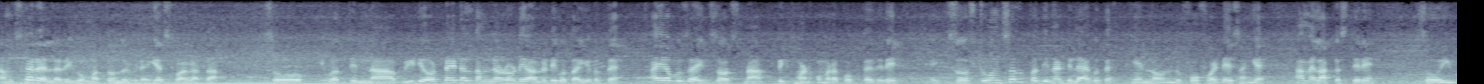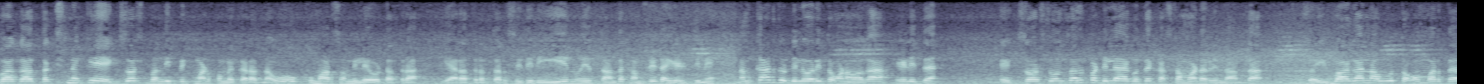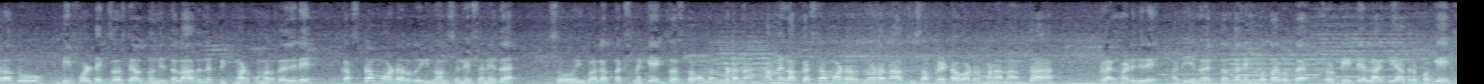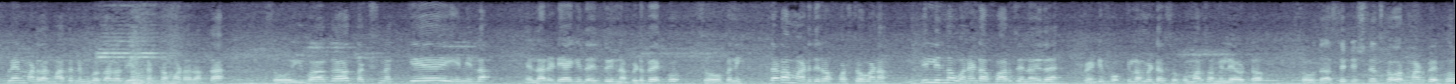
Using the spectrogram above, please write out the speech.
ನಮಸ್ಕಾರ ಎಲ್ಲರಿಗೂ ಮತ್ತೊಂದು ವಿಡಿಯೋಗೆ ಸ್ವಾಗತ. ಸೊ ಇವತ್ತಿನ ವಿಡಿಯೋ ಟೈಟಲ್ ತಮ್ಮನ್ನ ನೋಡಿ ಆಲ್ರೆಡಿ ಗೊತ್ತಾಗಿರುತ್ತೆ. ಅಯಾಬುಸ ಎಕ್ಸಾಸ್ಟ್ನ ಪಿಕ್ ಮಾಡ್ಕೊಂಬರಕ್ಕೆ ಹೋಗ್ತಾ ಇದ್ದೀರಿ. ಎಕ್ಸಾಸ್ಟು ಒಂದು ಸ್ವಲ್ಪ ದಿನ ಡಿಲೇ ಆಗುತ್ತೆ. ಏನೋ ಒಂದು ಫೋರ್ ಫೈವ್ ಡೇಸ್ ಹಂಗೆ. ಆಮೇಲೆ ಹಾಕಿಸ್ತೀರಿ. ಸೊ ಇವಾಗ ತಕ್ಷಣಕ್ಕೆ ಎಕ್ಸಾಸ್ಟ್ ಬಂದು ಪಿಕ್ ಮಾಡ್ಕೊಬೇಕಾರದು ನಾವು ಕುಮಾರಸ್ವಾಮಿ ಲೇಔಟ್ ಹತ್ರ, ಯಾರ ಹತ್ರ ತರಿಸಿದ್ದೀರಿ, ಏನು ಎತ್ತ ಅಂತ ಕಂಪ್ಲೀಟಾಗಿ ಹೇಳ್ತೀನಿ. ನಮ್ಮ ಕಾರ್ದು ಡೆಲಿವರಿ ತೊಗೊಳೋವಾಗ ಹೇಳಿದ್ದೆ ಎಕ್ಸಾಸ್ಟ್ ಒಂದು ಸ್ವಲ್ಪ ಡಿಲೇ ಆಗುತ್ತೆ ಕಸ್ಟಮರ್ಡರಿಂದ ಅಂತ. ಸೊ ಇವಾಗ ನಾವು ತೊಗೊಂಬರ್ತಾ ಇರೋದು ಡಿಫಾಲ್ಟ್ ಎಕ್ಸಾಸ್ಟ್ ಯಾವ್ದು ಬಂದಿತ್ತಲ್ಲ, ಅದನ್ನೇ ಪಿಕ್ ಮಾಡ್ಕೊಂಬರ್ತಾ ಇದ್ದೀರಿ ಕಸ್ಟಮ್ ಆರ್ಡರ್ದು ಇನ್ನೊಂದು ಸೊಲ್ಯೂಷನ್ ಇದೆ. ಸೊ ಇವಾಗ ತಕ್ಷಣಕ್ಕೆ ಎಕ್ಸಾಸ್ಟ್ ತೊಗೊಂಬಂದ್ಬಿಡೋಣ. ಆಮೇಲೆ ಆ ಕಸ್ಟಮ್ ಆರ್ಡರ್ ನೋಡೋಣ, ಅದು ಸಪ್ರೇಟಾಗಿ ಆರ್ಡರ್ ಮಾಡೋಣ ಅಂತ ಪ್ಲ್ಯಾನ್ ಮಾಡಿದ್ದೀರಿ ಅದು ಏನೋ ಇತ್ತು ಅಂತ ನಿಮ್ಗೆ ಗೊತ್ತಾಗುತ್ತೆ. ಸೊ ಡೀಟೇಲ್ ಆಗಿ ಅದ್ರ ಬಗ್ಗೆ ಎಕ್ಸ್ಪ್ಲೇನ್ ಮಾಡಿದಾಗ ಮಾತ್ರ ನಿಮ್ಗೆ ಗೊತ್ತಾಗೋದು ಏನು ಕಸ್ಟಮ್ ಆರ್ಡರ್ ಅಂತ. ಸೊ ಇವಾಗ ತಕ್ಷಣಕ್ಕೆ ಏನಿಲ್ಲ. ಎಲ್ಲ ರೆಡಿ ಆಗಿದ್ದಾಯಿತು, ಇನ್ನು ಬಿಡಬೇಕು. ಸೊ ಬನ್ನಿ, ತಡ ಮಾಡಿದಿರೋ ಫಸ್ಟ್ ಹೋಗೋಣ. ಇಲ್ಲಿಂದ ಒನ್ ಆ್ಯಂಡ್ ಹಾಫ್ ಅವರ್ಸ್ ಏನೋ ಇದೆ twenty four kilometres Kumaraswamy layout so ಜಾಸ್ತಿ ಡಿಸ್ಟೆನ್ಸ್ ಕವರ್ ಮಾಡಬೇಕು.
